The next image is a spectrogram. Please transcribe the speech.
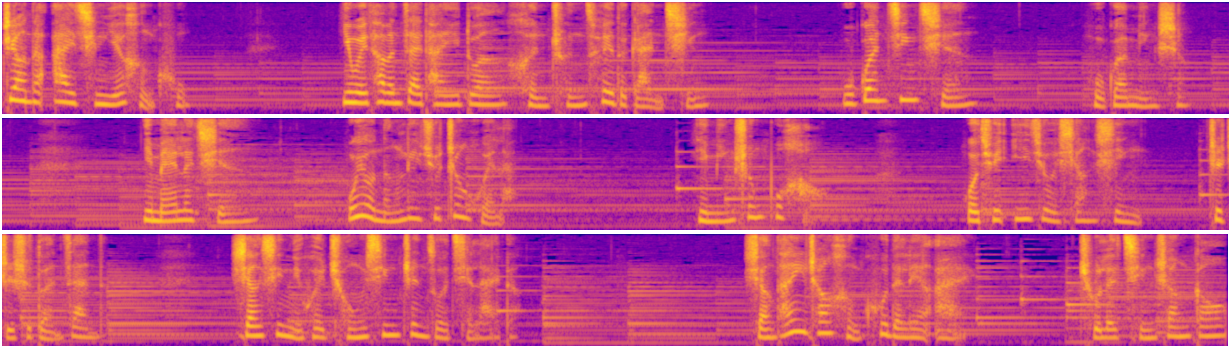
这样的爱情也很酷，因为他们在谈一段很纯粹的感情，无关金钱，无关名声。你没了钱，我有能力去挣回来。你名声不好，我却依旧相信，这只是短暂的，相信你会重新振作起来的。想谈一场很酷的恋爱，除了情商高、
